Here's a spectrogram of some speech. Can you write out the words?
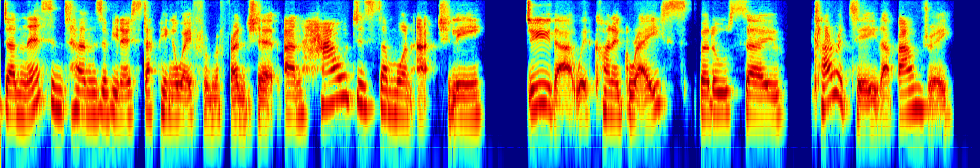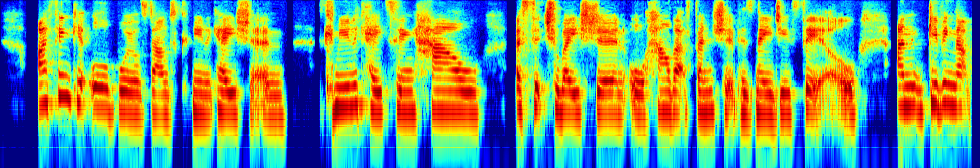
done this in terms of, you know, stepping away from a friendship? And how does someone actually do that with kind of grace, but also clarity, that boundary? I think it all boils down to communication, communicating how a situation or how that friendship has made you feel. And giving that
